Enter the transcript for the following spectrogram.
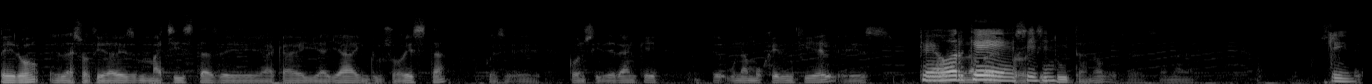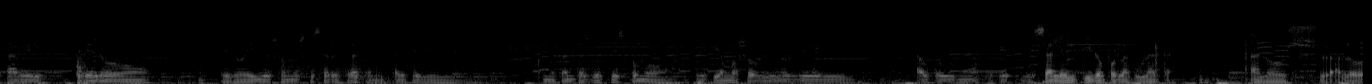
pero en las sociedades machistas de acá y allá, incluso esta, pues eh, consideran que eh, una mujer infiel es Peor una que- sí, sí. prostituta, ¿no? Pues es una Sí. Jezabel, pero pero ellos son los que se retratan. Me parece que como tantas veces, como decíamos sobre los del autobús, ¿no? que les sale el tiro por la culata a los a, los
